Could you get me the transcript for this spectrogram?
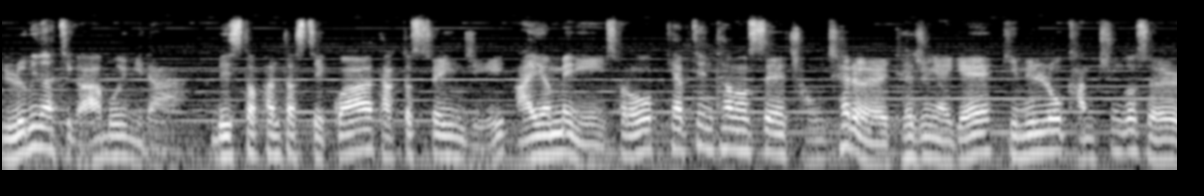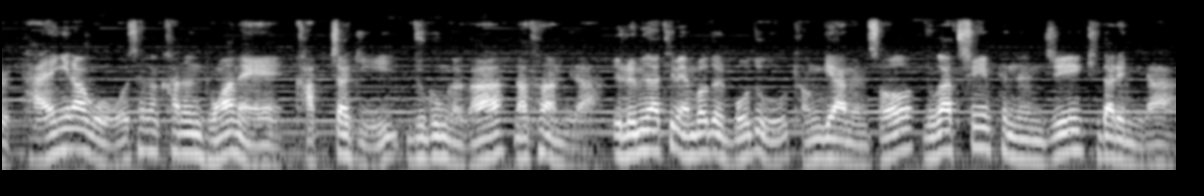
일루미나티가 모입니다. 미스터 판타스틱과 닥터 스트레인지, 아이언맨이 서로 캡틴 타노스의 정체를 대중에게 비밀로 감춘 것을 다행이라고 생각하는 동안에 갑자기 누군가가 나타납니다. 일루미나티 멤버들 모두 경계하면서 누가 침입했는지 기다립니다.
